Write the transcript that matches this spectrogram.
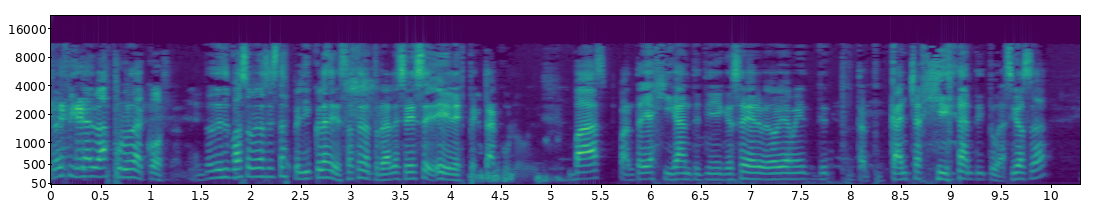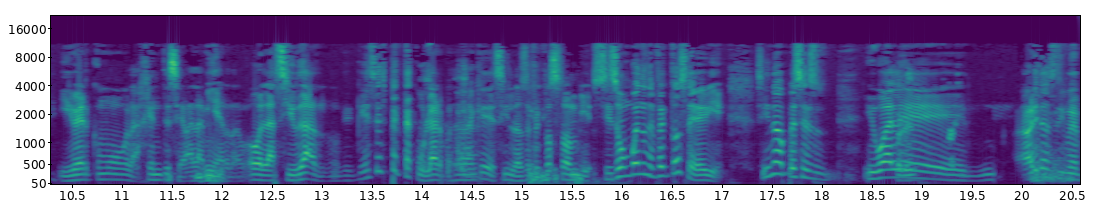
Tú al final vas por una cosa. Entonces, más o menos estas películas de desastres naturales es el espectáculo. Vas, pantalla gigante tiene que ser, obviamente, tu cancha gigante y tu gaseosa, y ver cómo la gente se va a la mierda. O la ciudad, ¿no? que, que es espectacular, pues hay que decirlo. Los efectos son bien. Si son buenos efectos, se ve bien. Si no, pues es igual, eh, ahorita si me,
